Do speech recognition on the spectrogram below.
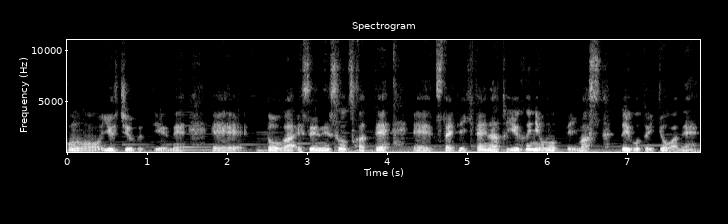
この YouTube っていうね、えー、動画、SNS を使って、えー、伝えていきたいなというふうに思っています。ということで今日はね、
